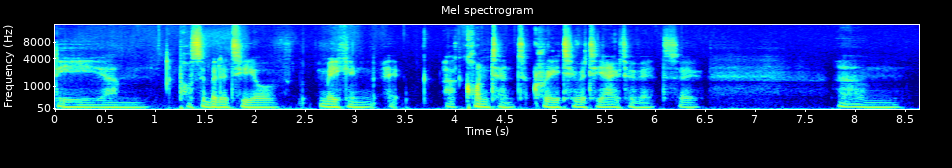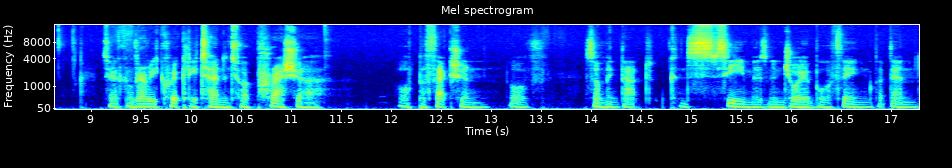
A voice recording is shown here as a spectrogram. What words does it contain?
the um, possibility of making a, a content creativity out of it. So, um, so it can very quickly turn into a pressure of perfection of something that can seem as an enjoyable thing, but then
